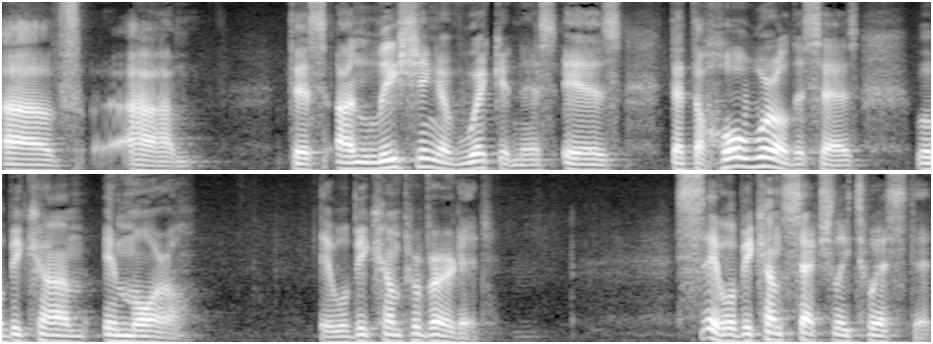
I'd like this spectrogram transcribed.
of um, this unleashing of wickedness is that the whole world, it says, will become immoral. It will become perverted. It will become sexually twisted.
